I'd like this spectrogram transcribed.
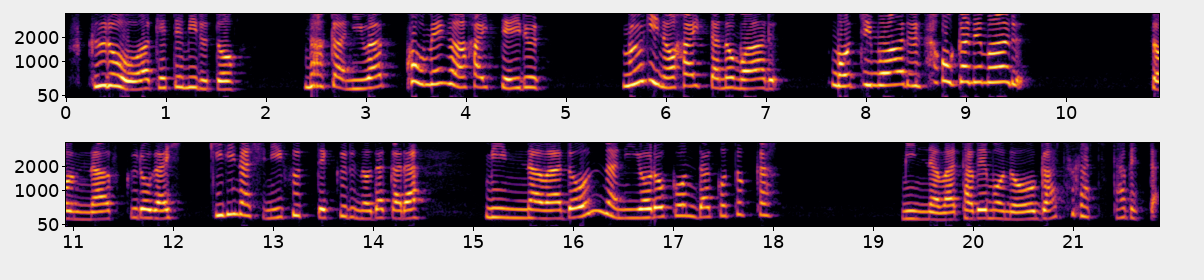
袋を開けてみると、中には米が入っている。麦の入ったのもある。餅もある。お金もある。そんな袋がひっきりなしに降ってくるのだから、みんなはどんなに喜んだことか。みんなは食べ物をガツガツ食べた。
